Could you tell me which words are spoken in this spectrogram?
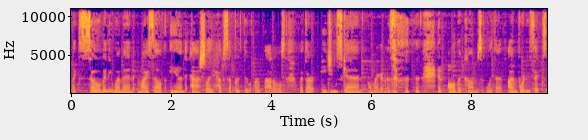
Like so many women, myself and Ashley have suffered through our battles with our aging skin. Oh my goodness. and all that comes with it. I'm 46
